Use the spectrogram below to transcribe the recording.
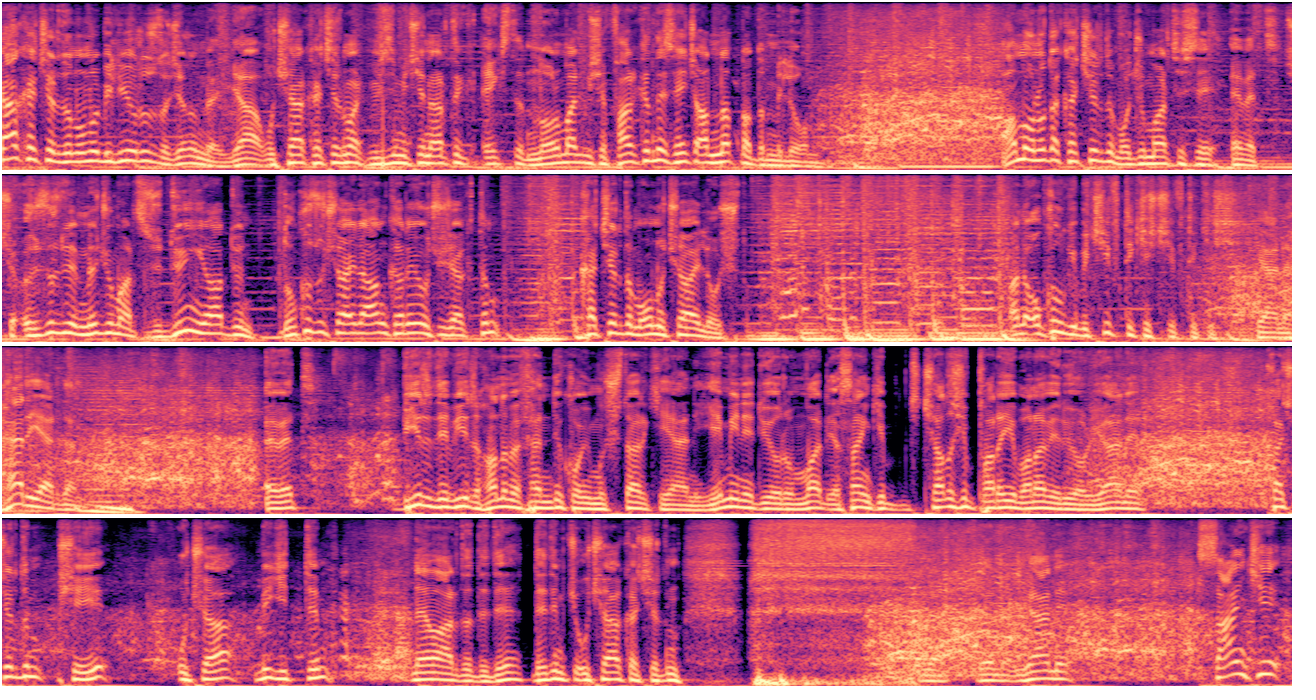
Uçağı kaçırdın onu biliyoruz da canım de. Ya uçağı kaçırmak bizim için artık ekstra normal bir şey. Farkındaysan hiç anlatmadım bile onu. Ama onu da kaçırdım o cumartesi. Evet. Şey, özür dilerim ne cumartesi? Dün ya dün. 9 uçağıyla Ankara'ya uçacaktım. Kaçırdım 10 uçağıyla uçtum. Hani okul gibi çift dikiş çift dikiş. Yani her yerden. Evet. Bir de bir hanımefendi koymuşlar ki yani yemin ediyorum var ya sanki çalışıp parayı bana veriyor yani. Kaçırdım şeyi uçağa bir gittim ne vardı dedi. Dedim ki uçağı kaçırdım. Böyle, yani sanki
